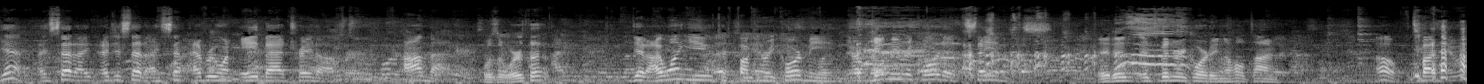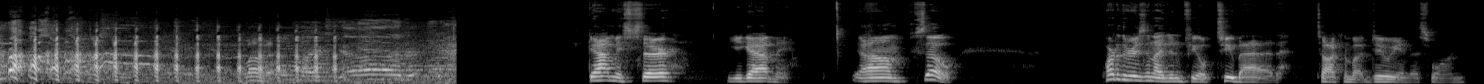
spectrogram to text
Yeah, I said I, I just said I sent everyone a bad trade offer on that. Was it worth it? Dude, I want you to fucking record me. Get me recorded saying this. It is. It's been recording the whole time. Oh, it's about Dewey? Love it. Oh my god. Got me, sir. You got me. Um, so, part of the reason I didn't feel too bad talking about Dewey in this one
